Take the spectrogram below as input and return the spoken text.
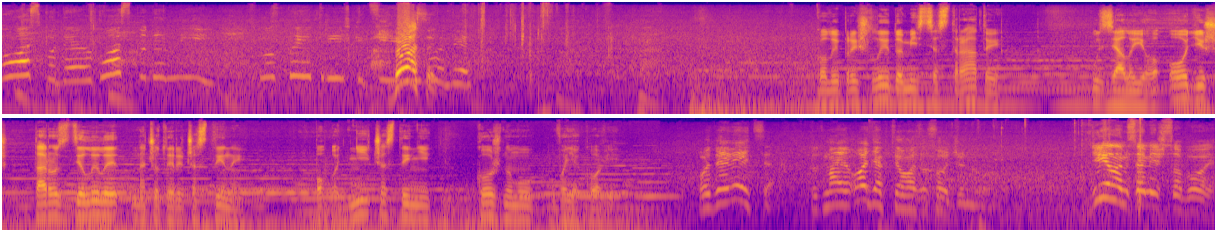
Господи, Господи мій, хлопи трішки ці. Досить! Коли прийшли до місця страти, узяли його одіж та розділили на чотири частини, по одній частині кожному воякові. Подивіться, тут має одяг цього засудженого. Ділимося між собою.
